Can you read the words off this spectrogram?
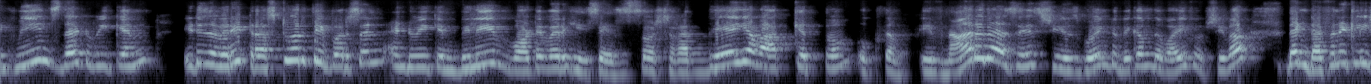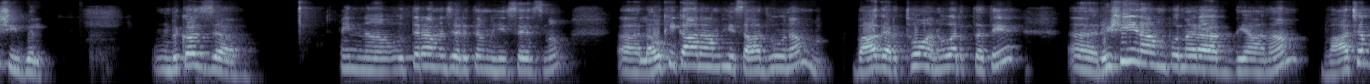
it means that we can it is a very trustworthy person and we can believe whatever he says. So shraddheya vakyatvam uktam. If narada says she is going to become the wife of shiva then definitely she will. Because uh, in uh, Uttararamacharitam he says no uh, laukikanam hi sadhunam vagartho anuvartate uh, rishinam punaradhyanam vacham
